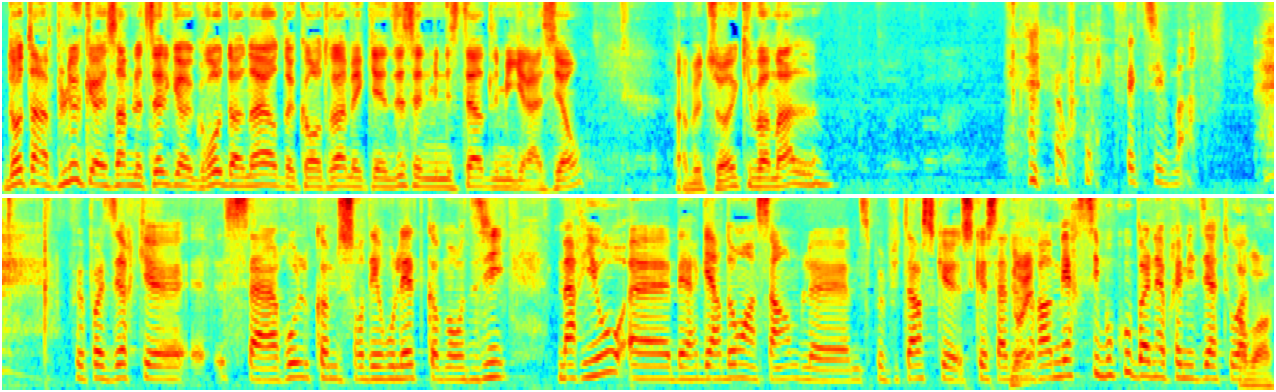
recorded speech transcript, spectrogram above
D'autant plus que semble-t-il qu'un gros donneur de contrat à McKinsey, c'est le ministère de l'Immigration. En veux-tu un qui va mal? oui, effectivement. On peut pas dire que ça roule comme sur des roulettes, comme on dit. Mario, euh, ben, regardons ensemble euh, un petit peu plus tard ce que, ce que ça donnera. Merci beaucoup. Bon après-midi à toi. Au revoir.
